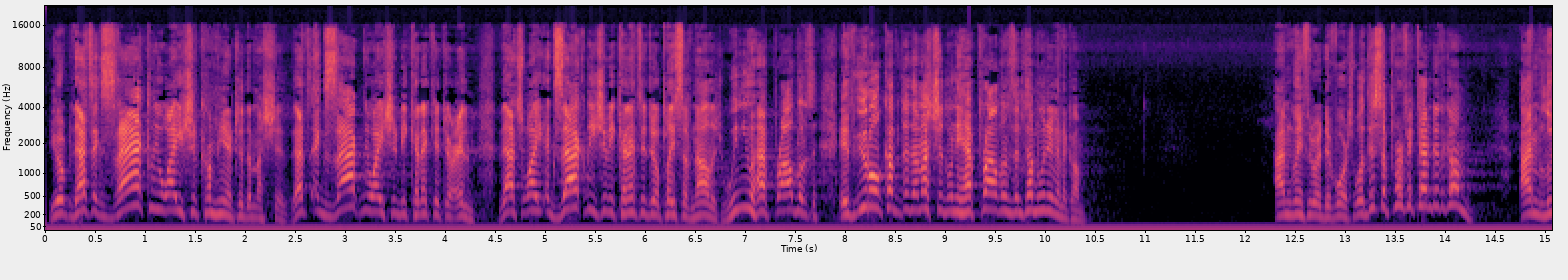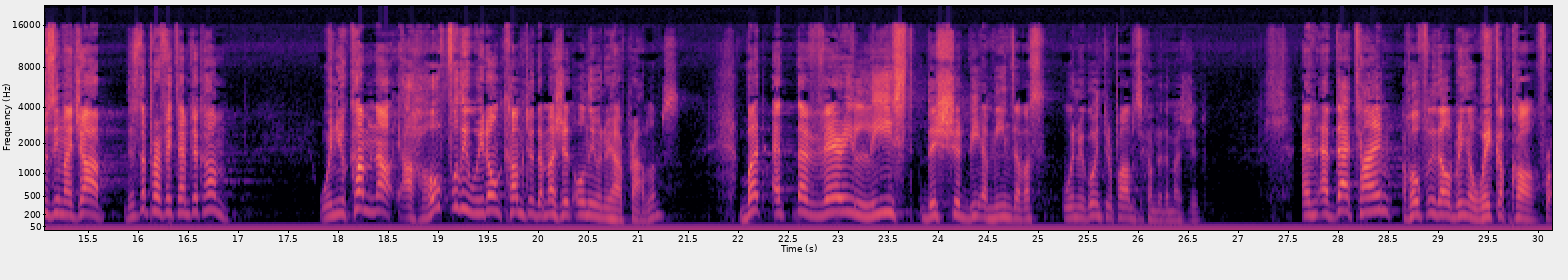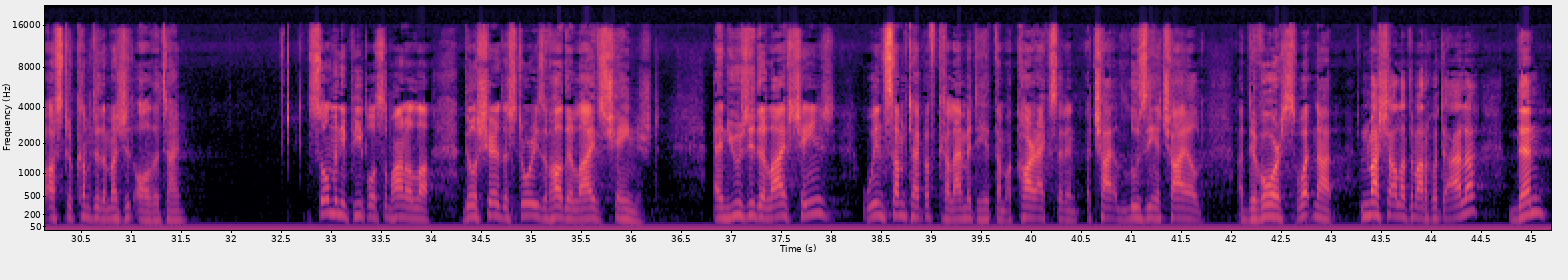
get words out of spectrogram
You're, that's exactly why you should come here to the masjid. That's exactly why you should be connected to ilm. That's why exactly you should be connected to a place of knowledge. When you have problems, if you don't come to the masjid when you have problems, then tell me when you're going to come. I'm going through a divorce. Well, this is the perfect time to come. I'm losing my job. This is the perfect time to come. When you come now, uh, hopefully we don't come to the masjid only when we have problems. But at the very least, this should be a means of us, when we're going through problems, to come to the masjid. And at that time, hopefully they'll bring a wake up call for us to come to the masjid all the time. So many people, subhanAllah, they'll share the stories of how their lives changed. And usually their lives changed when some type of calamity hit them a car accident, a child losing a child, a divorce, whatnot. And mashallah, ta'ala, then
